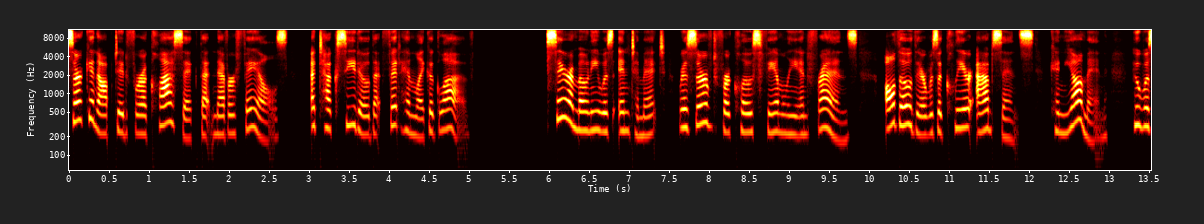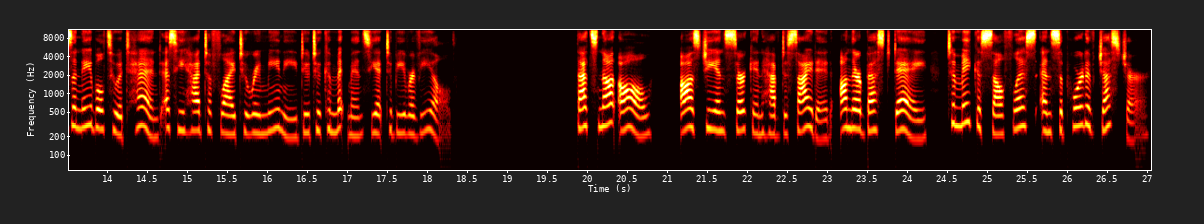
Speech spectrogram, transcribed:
Serkan opted for a classic that never fails, a tuxedo that fit him like a glove. The ceremony was intimate, reserved for close family and friends, although there was a clear absence, Can Yaman, who was unable to attend as he had to fly to Rimini due to commitments yet to be revealed. That's not all, Özge and Serkan have decided, on their best day, to make a selfless and supportive gesture.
